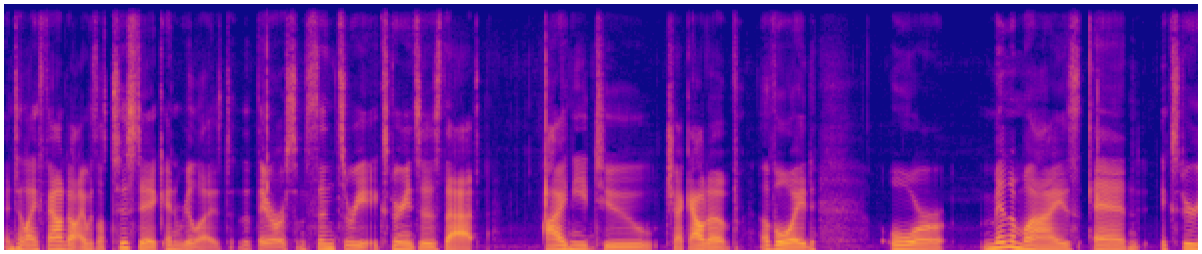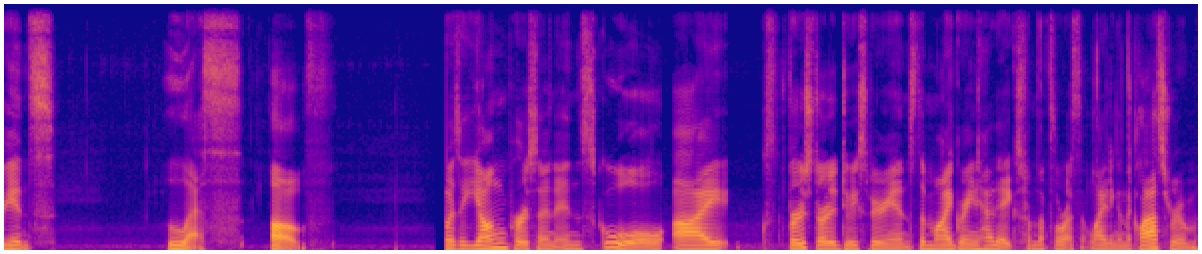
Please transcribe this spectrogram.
until I found out I was autistic and realized that there are some sensory experiences that I need to check out of, avoid, or minimize and experience less of. As a young person in school, I first started to experience the migraine headaches from the fluorescent lighting in the classroom.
